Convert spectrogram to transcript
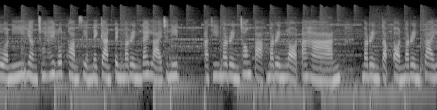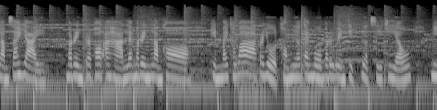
ตัวนี้ยังช่วยให้ลดความเสี่ยงในการเป็นมะเร็งได้หลายชนิด อาทิมะเร็งช่องปากมะเร็งหลอดอาหาร มะเร็งตับอ่อนมะเร็งปลายลำไส้ใหญ่ มะเร็งกระเพาะอาหารและมะเร็งลำคอ เห็นไหมคะว่าประโยชน์ของเนื้อแตงโมบริเวณติดเปลือกสีเขียว มี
